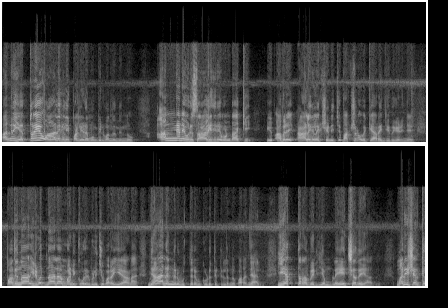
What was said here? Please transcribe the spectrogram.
അങ്ങനെ എത്രയോ ആളുകൾ ഈ പള്ളിയുടെ മുമ്പിൽ വന്ന് നിന്നു. അങ്ങനെ ഒരു സാഹചര്യം ഉണ്ടാക്കി അവർ ആളുകളെ ക്ഷണിച്ച് ഭക്ഷണമൊക്കെ അറേഞ്ച് ചെയ്ത് കഴിഞ്ഞ് പതിനാല് ഇരുപത്തിനാലാം മണിക്കൂറിൽ വിളിച്ചു പറയുകയാണ് ഞാൻ അങ്ങനെ ഉത്തരവ് കൊടുത്തിട്ടില്ലെന്ന് പറഞ്ഞാൽ എത്ര വലിയ മ്ലേച്ഛതയാത് മനുഷ്യർക്ക്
